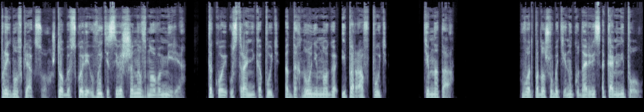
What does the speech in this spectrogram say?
прыгнул в кляксу, чтобы вскоре выйти совершенно в новом мире. Такой у странника путь. Отдохнул немного и пора в путь. Темнота. Вот подошвы ботинок ударились о каменный пол.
